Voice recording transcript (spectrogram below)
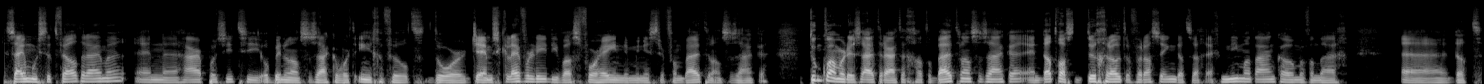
Zij moest het veld ruimen en eh, haar positie op Binnenlandse Zaken wordt ingevuld door James Cleverly. Die was voorheen de minister van Buitenlandse Zaken. Toen kwam er dus uiteraard een gat op Buitenlandse Zaken. En dat was de grote verrassing. Dat zag echt niemand aankomen vandaag. eh, dat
